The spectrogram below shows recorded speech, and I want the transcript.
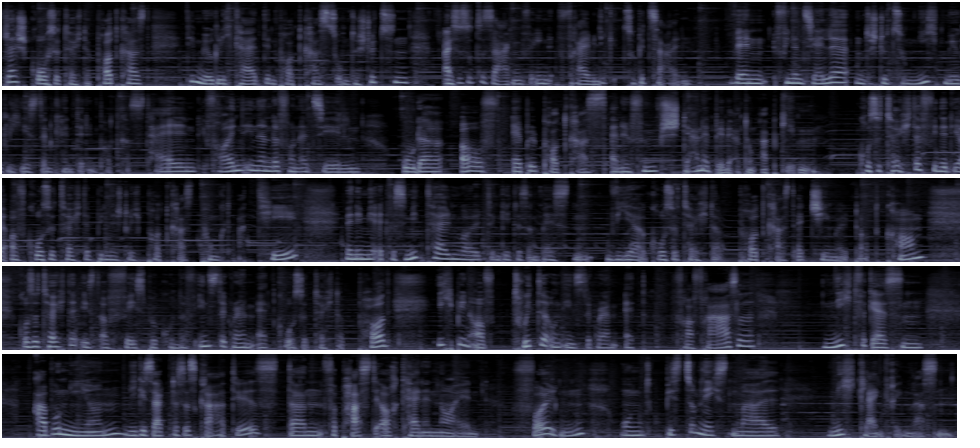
slash große Töchter Podcast die Möglichkeit, den Podcast zu unterstützen, also sozusagen für ihn freiwillig zu bezahlen. Wenn finanzielle Unterstützung nicht möglich ist, dann könnt ihr den Podcast teilen, Freundinnen davon erzählen oder auf Apple Podcasts eine 5-Sterne-Bewertung abgeben. Große Töchter findet ihr auf großetöchter-podcast.at. Wenn ihr mir etwas mitteilen wollt, dann geht es am besten via großetöchterpodcast.gmail.com. Große Töchter ist auf Facebook und auf Instagram at großetöchterpod. Ich bin auf Twitter und Instagram at Frau Frasel. Nicht vergessen, abonnieren. Wie gesagt, das ist gratis. Dann verpasst ihr auch keine neuen Folgen. Und bis zum nächsten Mal nicht kleinkriegen lassen.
